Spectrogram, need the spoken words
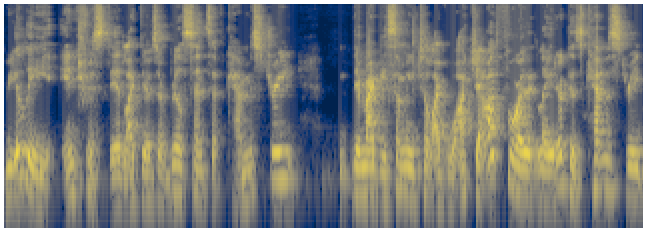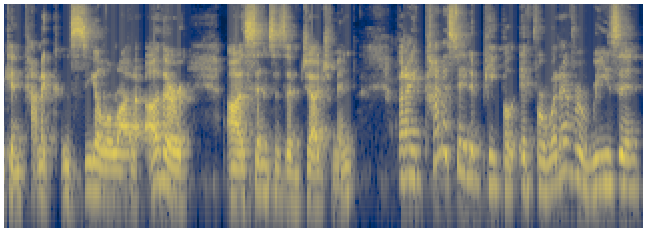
really interested, like there's a real sense of chemistry, there might be something to like watch out for later because chemistry can kind of conceal a lot of other uh, senses of judgment. But I kind of say to people, if for whatever reason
